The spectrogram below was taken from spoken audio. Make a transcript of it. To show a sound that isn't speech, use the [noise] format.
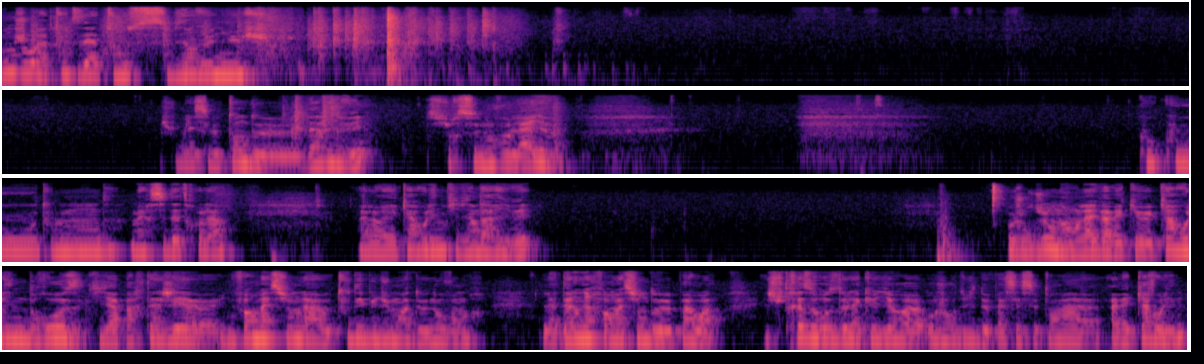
Bonjour à toutes et à tous, bienvenue. Je vous laisse le temps d'arriver sur ce nouveau live. Coucou tout le monde, merci d'être là. Alors il y a Caroline qui vient d'arriver. Aujourd'hui, on est en live avec euh, Caroline Drose qui a partagé euh, une formation là au tout début du mois de novembre, la dernière formation de Pawa. je suis très heureuse de l'accueillir euh, aujourd'hui, de passer ce temps-là avec Caroline.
